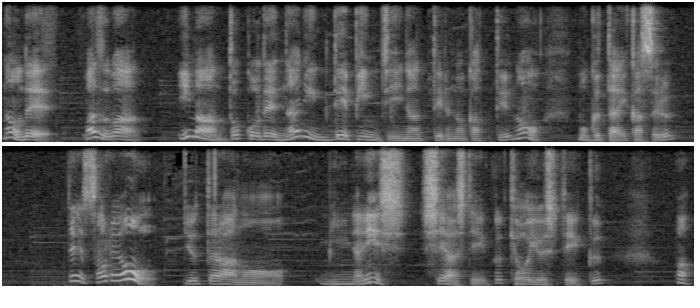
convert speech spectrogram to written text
なのでまずは今どこで何でピンチになっているのかっていうのをもう具体化するでそれを言ったらあのみんなにシェアしていく共有していくまあ、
